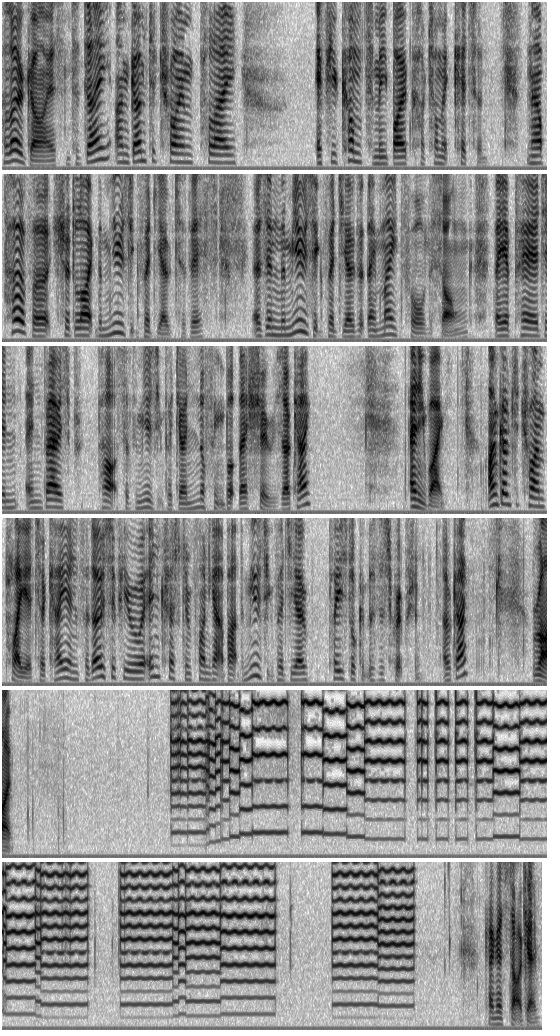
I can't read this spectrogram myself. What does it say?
Hello guys, and today I'm going to try and play If You Come To Me by Atomic Kitten. Now Pervert should like the music video to this, as in the music video that they made for the song, they appeared in, in various parts of the music video in nothing but their shoes, okay? Anyway, I'm going to try and play it, okay? And for those of you who are interested in finding out about the music video, please look at the description, okay? Right. I'm going to start again.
